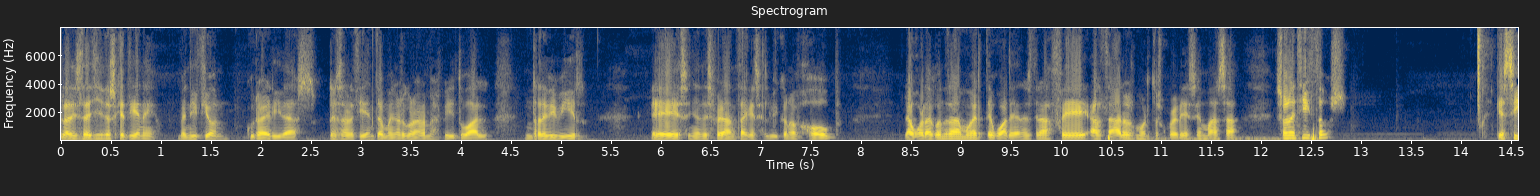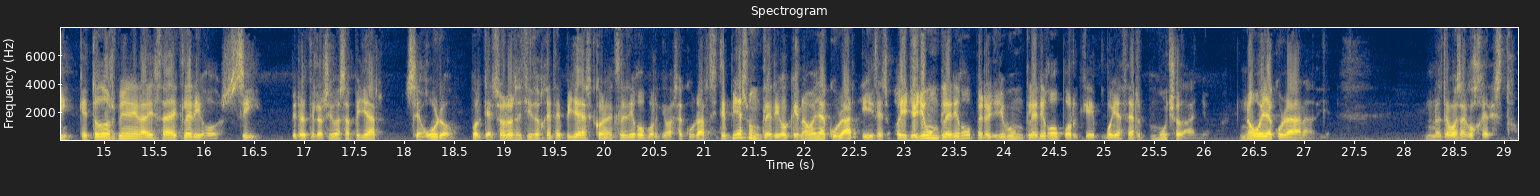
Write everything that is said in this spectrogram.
la lista de que tiene: bendición, curar heridas, restablecimiento menor con arma espiritual, revivir, eh, Señal de Esperanza, que es el Beacon of Hope, la Guardia contra la Muerte, Guardianes de la Fe, Alzar a los Muertos, Curarías en Masa. Son hechizos que sí, que todos vienen en la lista de clérigos, sí, pero te los ibas a pillar seguro, porque son los hechizos que te pillas con el clérigo porque vas a curar. Si te pillas un clérigo que no vaya a curar y dices, oye, yo llevo un clérigo, pero yo llevo un clérigo porque voy a hacer mucho daño, no voy a curar a nadie, no te vas a coger esto.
